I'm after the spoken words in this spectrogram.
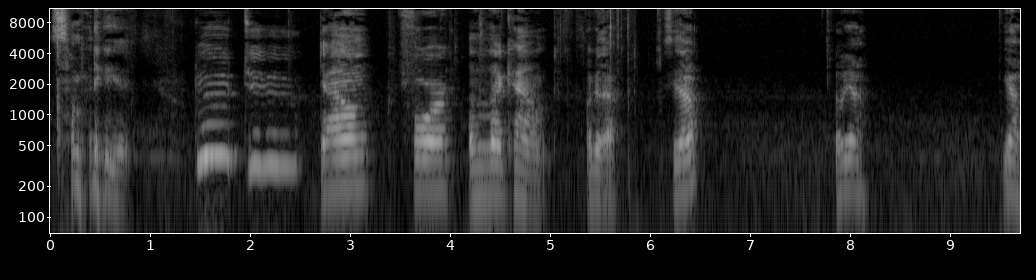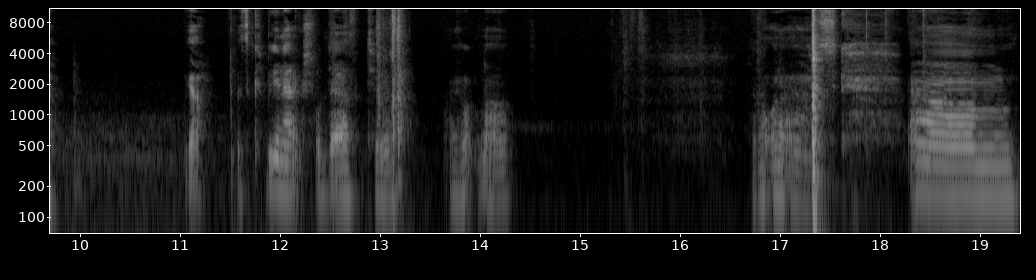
Somebody, doo -doo, down for the count. Look at that. See that? Oh, yeah. Yeah. Yeah. This could be an actual death, too. I hope not. I don't want to ask. Um,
